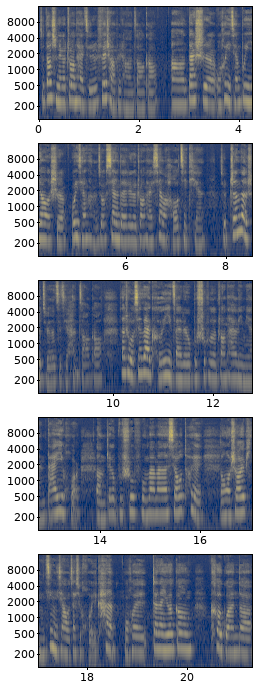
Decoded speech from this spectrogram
就当时那个状态其实非常非常的糟糕。嗯，但是我和以前不一样的是，我以前可能就陷在这个状态，陷了好几天，就真的是觉得自己很糟糕。但是我现在可以在这个不舒服的状态里面待一会儿，等这个不舒服慢慢的消退，等我稍微平静一下，我再去回看，我会站在一个更客观的、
